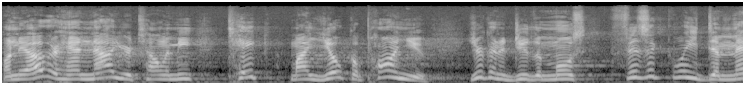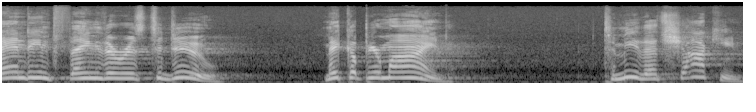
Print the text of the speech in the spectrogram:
On the other hand, now you're telling me, Take my yoke upon you. You're going to do the most physically demanding thing there is to do. Make up your mind. To me, that's shocking.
